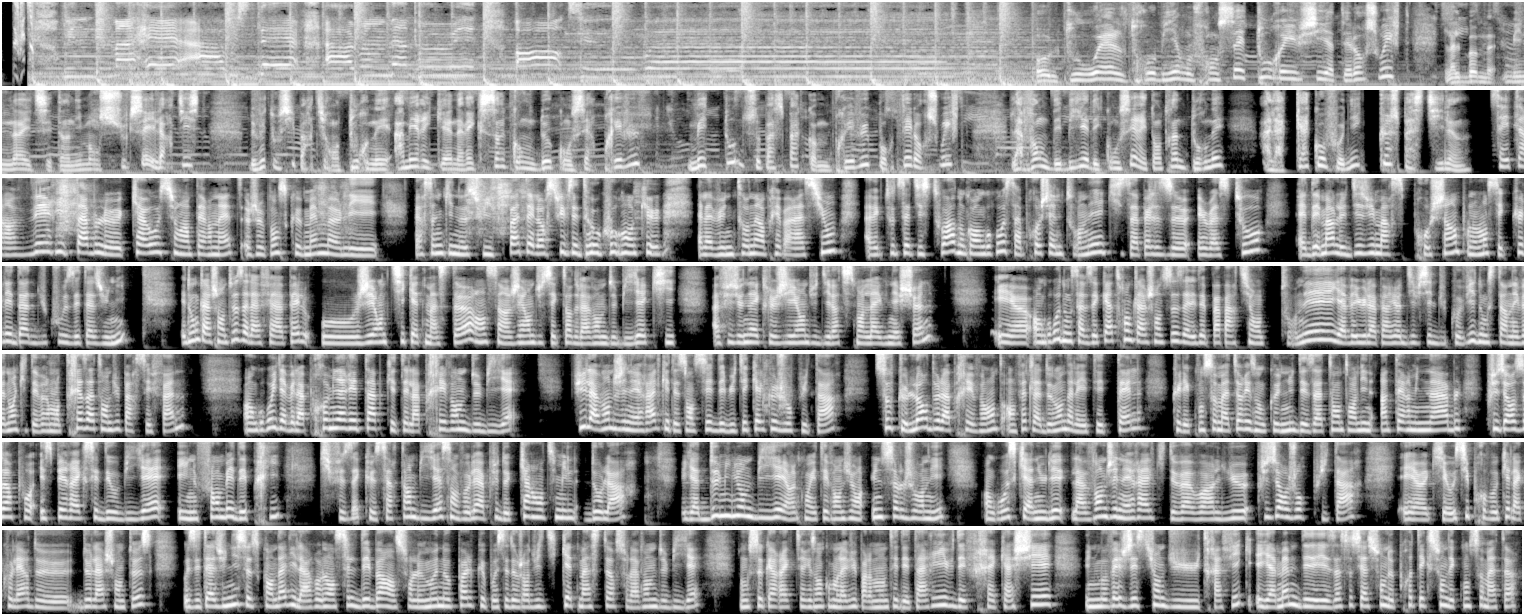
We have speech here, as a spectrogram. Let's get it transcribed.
All Too Well, trop bien en français, tout réussi à Taylor Swift. L'album Midnight, c'est un immense succès et l'artiste devait aussi partir en tournée américaine avec 52 concerts prévus. Mais tout ne se passe pas comme prévu pour Taylor Swift. La vente des billets des concerts est en train de tourner à la cacophonie. Que se passe-t-il? Ça a été un véritable chaos sur Internet. Je pense que même les personnes qui ne suivent pas Taylor Swift étaient au courant qu'elle avait une tournée en préparation avec toute cette histoire. Donc, en gros, sa prochaine tournée, qui s'appelle The Eras Tour, elle démarre le 18 mars prochain. Pour le moment, c'est que les dates, du coup, aux États-Unis. Et donc, la chanteuse, elle a fait appel au géant Ticketmaster. hein. C'est un géant du secteur de la vente de billets qui a fusionné avec le géant du divertissement Live Nation. Et euh, en gros, donc ça faisait quatre ans que la chanteuse, n'était pas partie en tournée. Il y avait eu la période difficile du Covid, donc c'était un événement qui était vraiment très attendu par ses fans. En gros, il y avait la première étape qui était la prévente de billets, puis la vente générale qui était censée débuter quelques jours plus tard. Sauf que lors de la prévente, en fait, la demande elle a été telle que les consommateurs, ils ont connu des attentes en ligne interminables, plusieurs heures pour espérer accéder aux billets et une flambée des prix qui faisait que certains billets s'envolaient à plus de 40 000 dollars. Il y a 2 millions de billets hein, qui ont été vendus en une seule journée. En gros, ce qui a annulé la vente générale qui devait avoir lieu plusieurs jours plus tard et euh, qui a aussi provoqué la colère de, la chanteuse. Aux États-Unis, ce scandale, il a relancé le débat hein, sur le monopole que possède aujourd'hui Ticketmaster sur la vente de billets. Donc, se caractérisant, comme on l'a vu, par la montée des tarifs, des frais cachés, une mauvaise gestion du trafic. Et il y a même des associations de protection des consommateurs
